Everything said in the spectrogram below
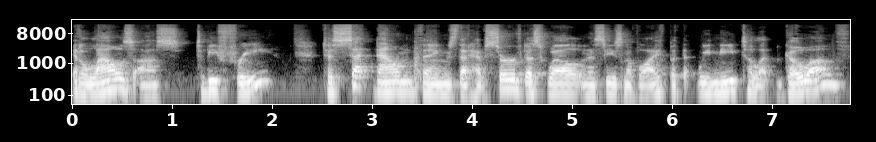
It allows us to be free to set down things that have served us well in a season of life, but that we need to let go of,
